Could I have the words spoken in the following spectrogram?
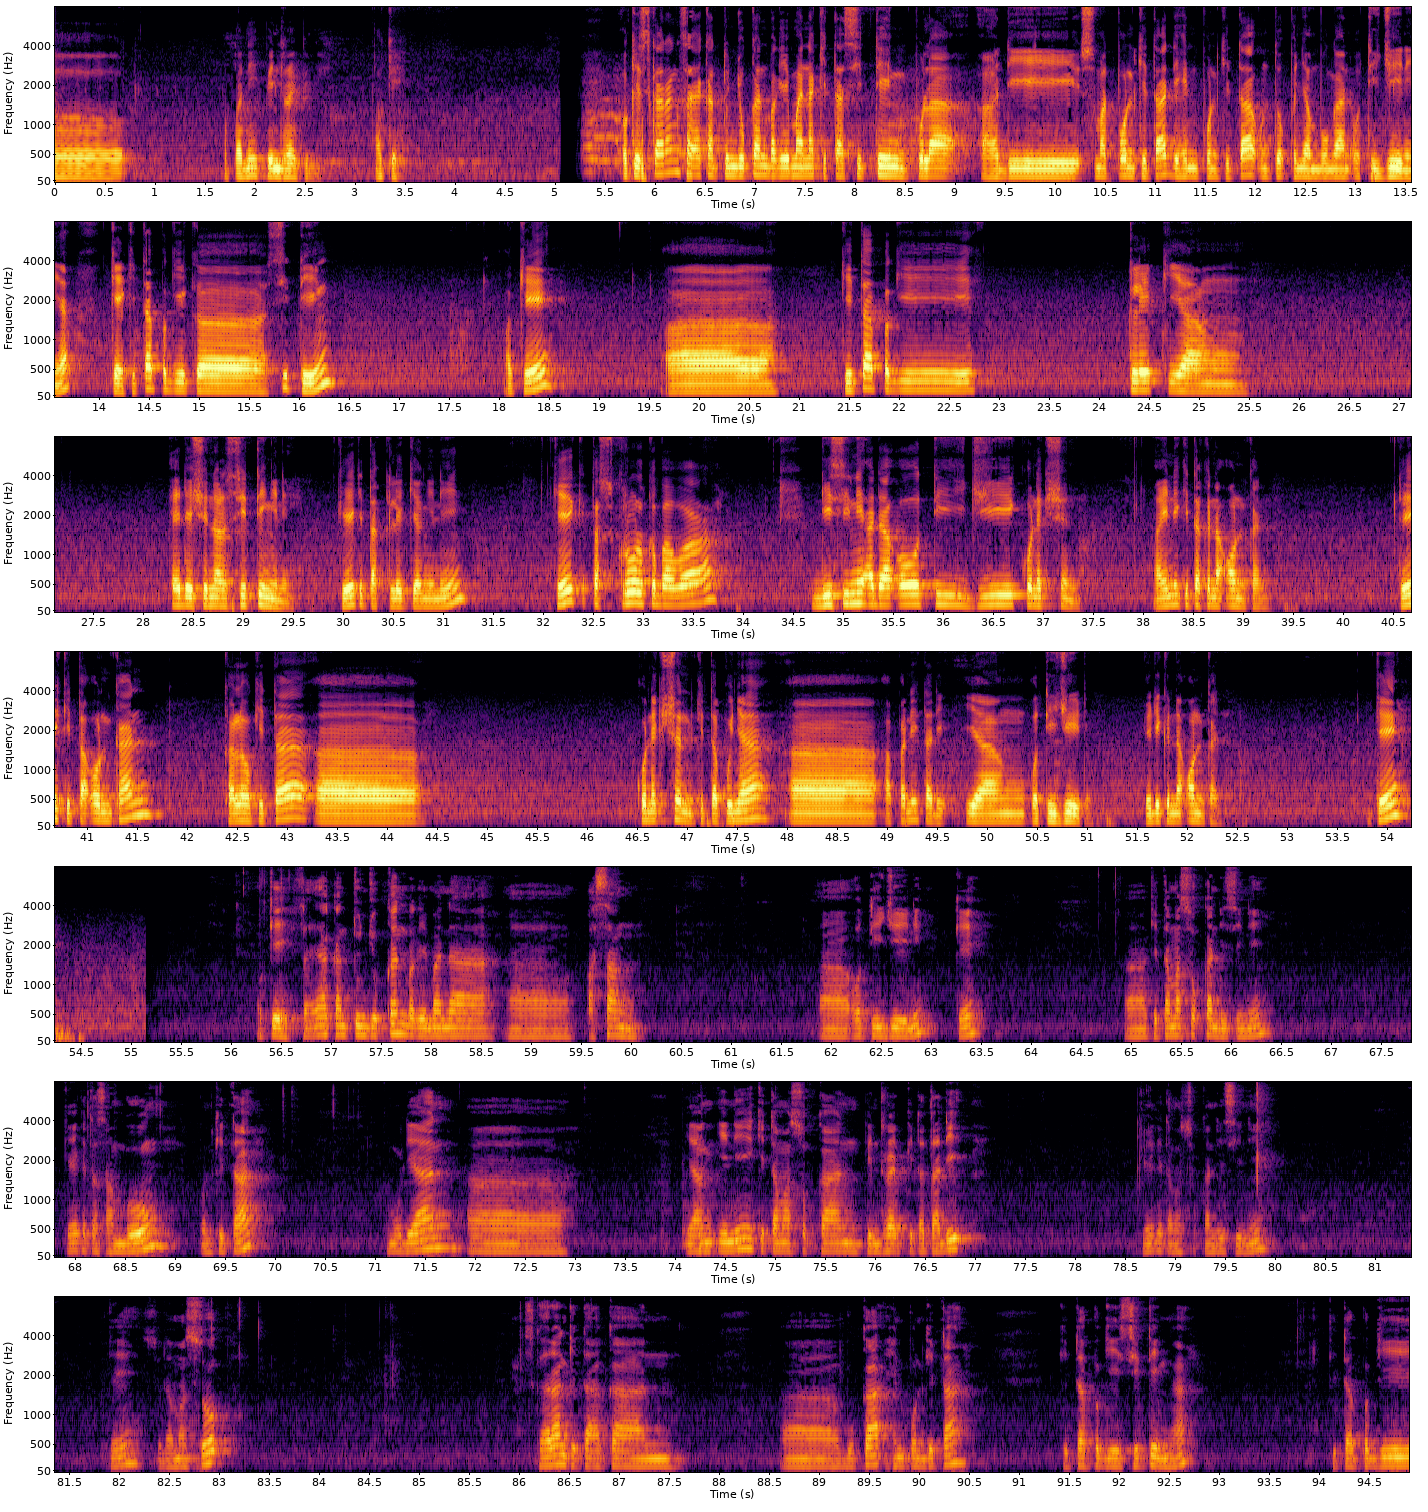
apa ni pin drive ini. Okey. Okey, sekarang saya akan tunjukkan bagaimana kita setting pula uh, di smartphone kita, di handphone kita untuk penyambungan OTG ini ya. Okey, kita pergi ke setting. Okey. Uh, kita pergi klik yang additional setting ini. Okey, kita klik yang ini. Okey, kita scroll ke bawah. Di sini ada OTG connection. Ha, ini kita kena on kan. Okey, kita on kan. Kalau kita uh, connection kita punya uh, apa ni tadi yang OTG itu. Jadi kena on kan. Okey. Okey, saya akan tunjukkan bagaimana uh, pasang uh, OTG ini. Okey, uh, kita masukkan di sini. Okey, kita sambung pun kita. Kemudian uh, yang ini kita masukkan pin drive kita tadi. Okey, kita masukkan di sini. Okey, sudah masuk. Sekarang kita akan uh, buka handphone kita. Kita pergi setting ha. Kita pergi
